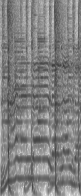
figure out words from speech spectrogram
la la la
